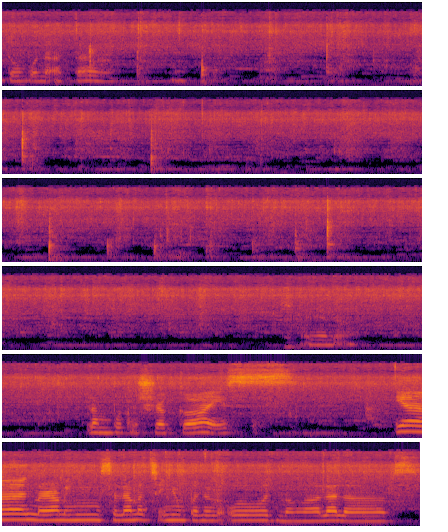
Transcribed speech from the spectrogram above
Adobo na atay. Ayan na. Lambot na siya, guys. Yan, maraming salamat sa inyong panonood, mga lalabs.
